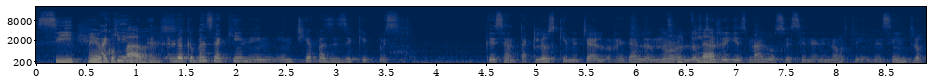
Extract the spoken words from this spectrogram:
Sí, Muy aquí- ocupados. lo que pasa aquí en, en- en Chiapas es de que, pues, que es Santa Claus quien entrega los regalos, ¿no? Sí, los claro. tres Reyes Magos es en el norte y en el centro.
